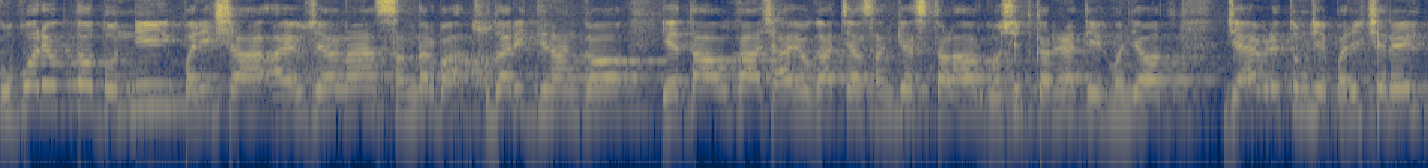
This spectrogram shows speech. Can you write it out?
उपयुक्त दोन्ही परीक्षा आयोजनासंदर्भात सुधारित दिनांक यथावकाश आयोगाच्या संकेतस्थळावर घोषित करण्यात येईल. म्हणजे ज्यावेळेस तुमचे परीक्षा राहील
